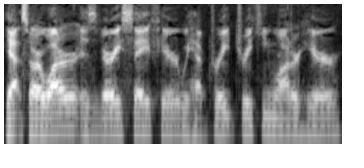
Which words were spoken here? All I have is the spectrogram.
yeah, so our water is very safe here. We have great drinking water here.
